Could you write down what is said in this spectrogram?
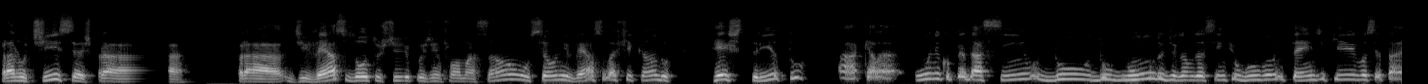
para notícias, para para diversos outros tipos de informação, o seu universo vai ficando restrito àquela único pedacinho do, do mundo, digamos assim, que o Google entende que você está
